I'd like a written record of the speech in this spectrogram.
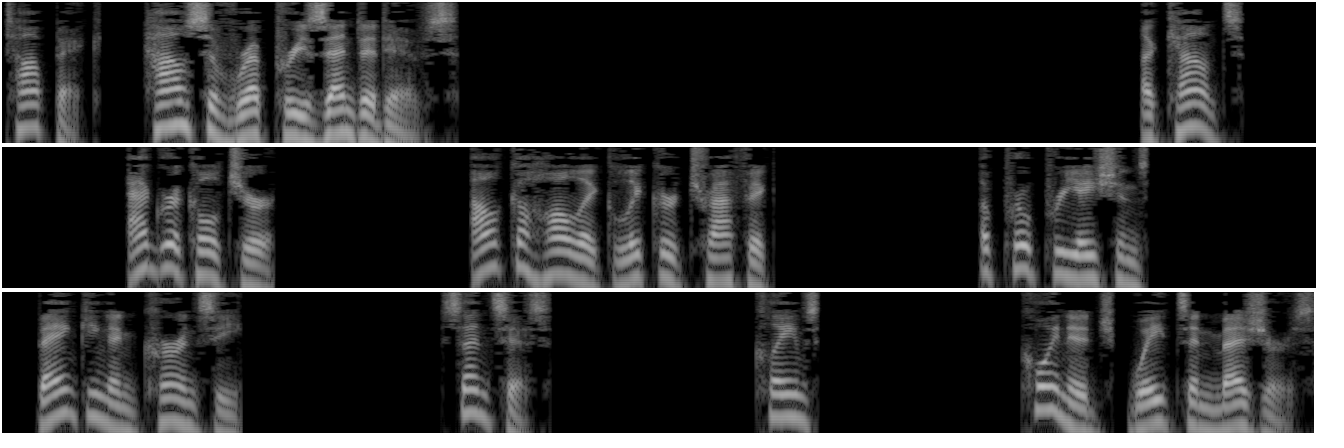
Topic House of Representatives. Accounts. Agriculture Alcoholic liquor traffic Appropriations Banking and currency Census Claims Coinage, weights and measures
